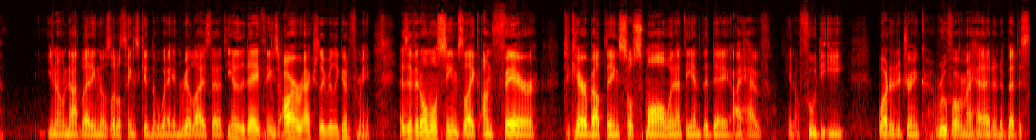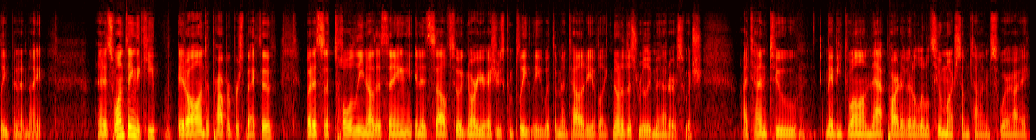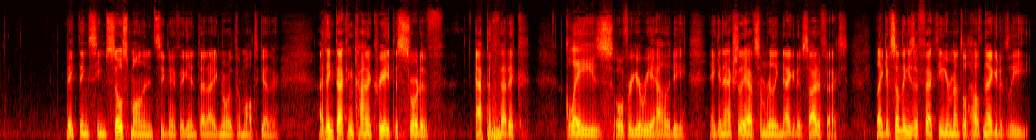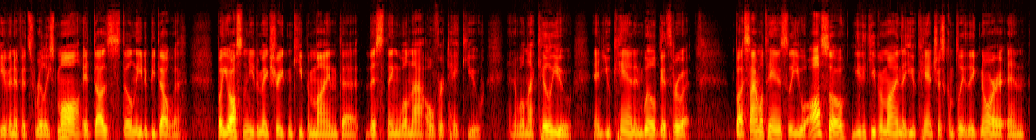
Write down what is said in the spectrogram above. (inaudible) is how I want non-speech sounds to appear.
you know, not letting those little things get in the way and realize that at the end of the day, things are actually really good for me. As if it almost seems like unfair to care about things so small when at the end of the day, I have, you know, food to eat, water to drink, a roof over my head, and a bed to sleep in at night. And it's one thing to keep it all into proper perspective, but it's a totally another thing in itself to ignore your issues completely with the mentality of like, none of this really matters, which I tend to maybe dwell on that part of it a little too much sometimes, where I make things seem so small and insignificant that I ignore them altogether. I think that can kind of create this sort of apathetic glaze over your reality and can actually have some really negative side effects. Like if something is affecting your mental health negatively, even if it's really small, it does still need to be dealt with. But you also need to make sure you can keep in mind that this thing will not overtake you and it will not kill you, and you can and will get through it. But simultaneously, you also need to keep in mind that you can't just completely ignore it and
